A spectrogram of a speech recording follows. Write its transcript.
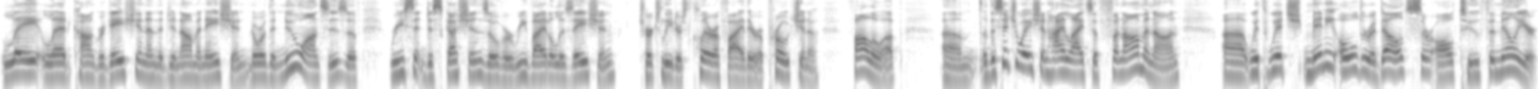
lay led congregation and the denomination, nor the nuances of recent discussions over revitalization, church leaders clarify their approach in a follow up. Um, the situation highlights a phenomenon uh, with which many older adults are all too familiar.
